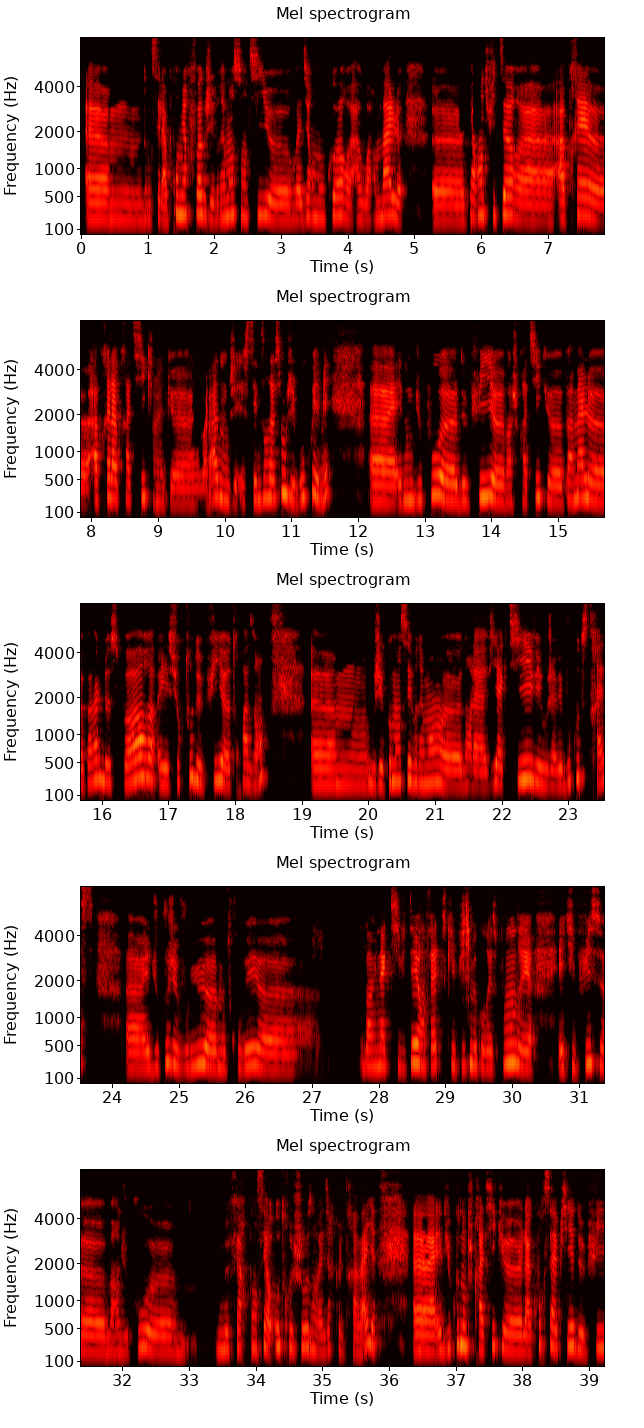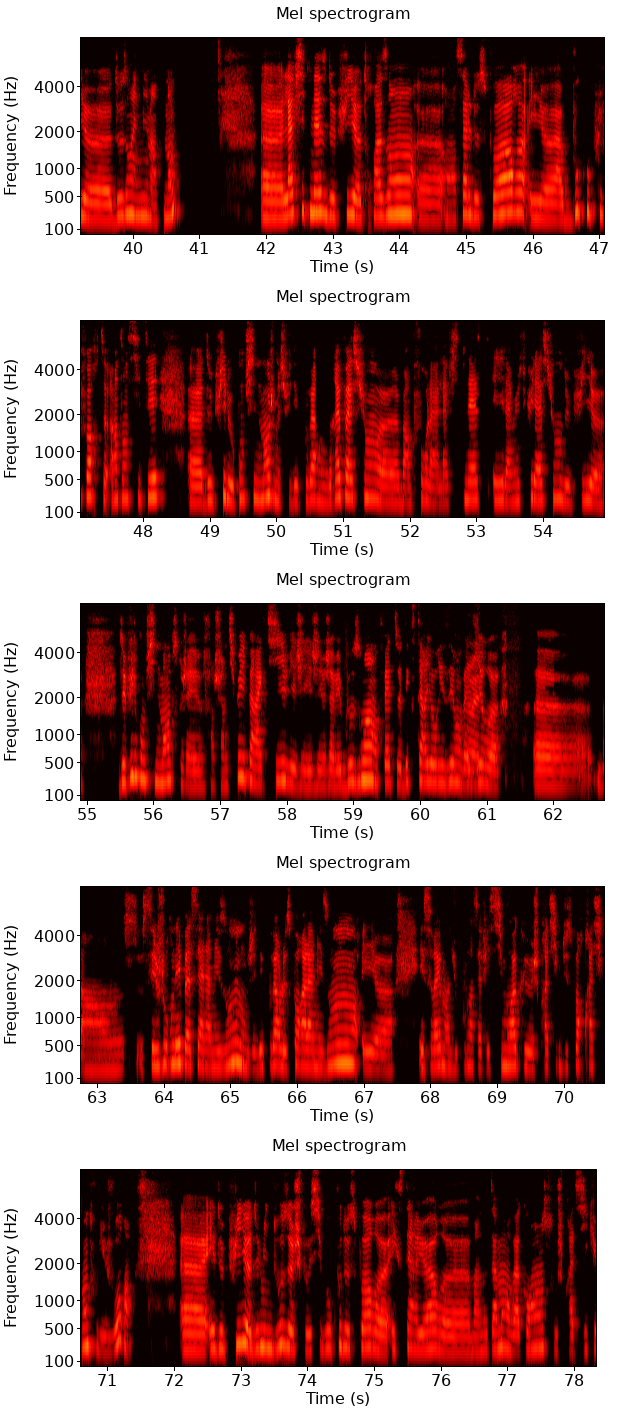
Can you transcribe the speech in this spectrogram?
Donc, c'est la première fois que j'ai vraiment senti, on va dire, mon corps avoir mal 48 heures après, après la pratique. Donc, voilà, donc c'est une sensation que j'ai beaucoup aimée. et donc, du coup, depuis, ben, je pratique pas mal, pas mal de sport et surtout depuis trois ans. où j'ai commencé vraiment dans la vie active et où j'avais beaucoup de stress. et du coup, j'ai voulu me trouver une activité en fait qui puisse me correspondre et, et qui puisse ben, du coup me faire penser à autre chose, on va dire, que le travail. et du coup, donc, je pratique la course à pied depuis deux ans et demi maintenant. Euh, la fitness depuis euh, trois ans euh, en salle de sport et à beaucoup plus forte intensité depuis le confinement. Je me suis découvert une vraie passion ben, pour la, fitness et la musculation depuis, depuis le confinement parce que je suis un petit peu hyperactive et j'avais besoin en fait d'extérioriser, on va dire euh, ben, ces journées passées à la maison. Donc j'ai découvert le sport à la maison et, euh, c'est vrai, ben, du coup, ben, ça fait six mois que je pratique du sport pratiquement tous les jours. Euh, et depuis 2012, je fais aussi beaucoup de sport extérieur, ben, notamment en vacances où je pratique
